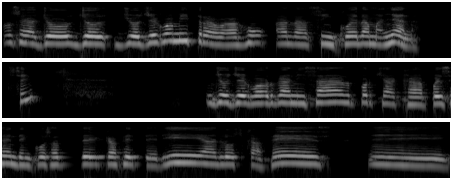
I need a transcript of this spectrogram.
O sea, yo, yo, yo llego a mi trabajo a las 5 de la mañana, ¿sí? Yo llego a organizar porque acá pues venden cosas de cafetería, los cafés, eh,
